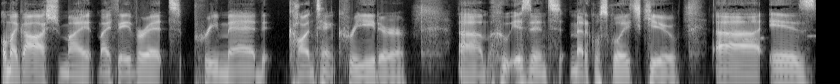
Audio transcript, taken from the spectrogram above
oh my gosh, my my favorite pre med content creator um, who isn't Medical School HQ uh, is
